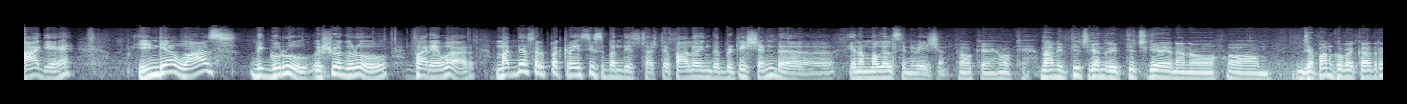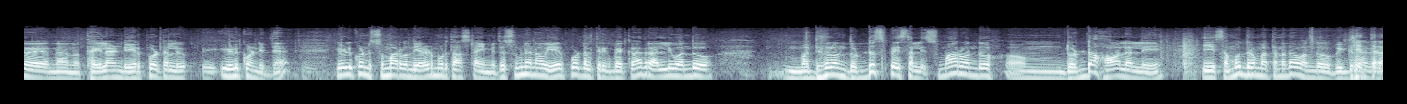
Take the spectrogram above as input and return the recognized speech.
ಹಾಗೆ India was the guru vishwaguru forever ಮಧ್ಯೆ ಸ್ವಲ್ಪ ಕ್ರೈಸಿಸ್ ಬಂದಿತ್ತು ಅಷ್ಟೇ ಫಾಲೋಯಿಂಗ್ ದ ಬ್ರಿಟಿಷ್ ಆ್ಯಂಡ್ ಏನೋ ಮೊಘಲ್ಸ್ ಇನ್ವೇಷನ್ ಓಕೆ ಓಕೆ ನಾನು ಇತ್ತೀಚೆಗೆ ಅಂದರೆ ಇತ್ತೀಚೆಗೆ ನಾನು ಆಮ್, ಜಪಾನ್ಗೆ ಹೋಗ್ಬೇಕಾದ್ರೆ ನಾನು ಥೈಲ್ಯಾಂಡ್ ಏರ್ಪೋರ್ಟಲ್ಲಿ ಇಳ್ಕೊಂಡಿದ್ದೆ. ಇಳ್ಕೊಂಡು ಸುಮಾರು ಒಂದು ಎರಡು ಮೂರು ತಾಸು ಟೈಮ್ ಇತ್ತು. ಸುಮ್ಮನೆ ನಾವು ಏರ್ಪೋರ್ಟಲ್ಲಿ ತಿರುಗಬೇಕಾದ್ರೆ ಅಲ್ಲಿ ಒಂದು ಮಧ್ಯದಲ್ಲಿ ಒಂದು ದೊಡ್ಡ ಸ್ಪೇಸಲ್ಲಿ ಸುಮಾರು ಒಂದು ದೊಡ್ಡ ದೊಡ್ಡ ಹಾಲಲ್ಲಿ ಈ ಸಮುದ್ರ ಮಥನದ ಒಂದು ವಿಗ್ರಹಗಳ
